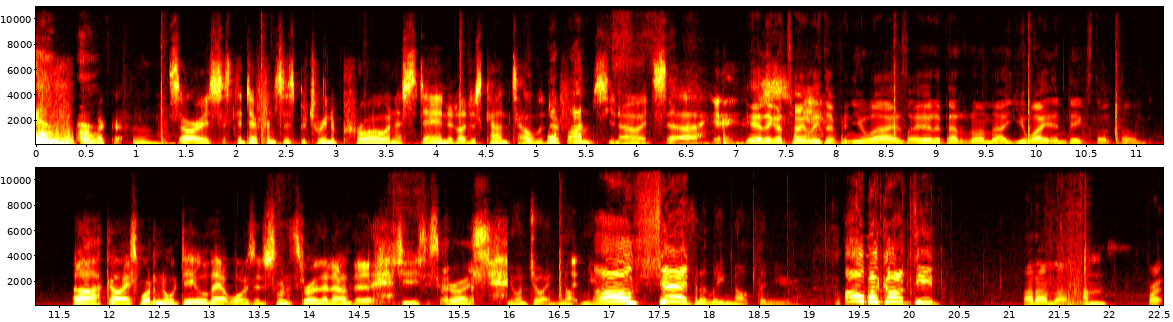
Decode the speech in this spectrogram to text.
okay. Sorry, it's just the differences between a pro and a standard. I just can't tell the difference. You know, it's uh, yeah. Yeah, they got totally different UIs. I heard about it on uh, UIindex.com. Oh, guys, what an ordeal that was. I just want to throw that out there. Jesus Christ. You want joy, not new. Oh shit! Definitely not the new. Oh my god, I'm dead! Oh no, I'm not. Um, Bro,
